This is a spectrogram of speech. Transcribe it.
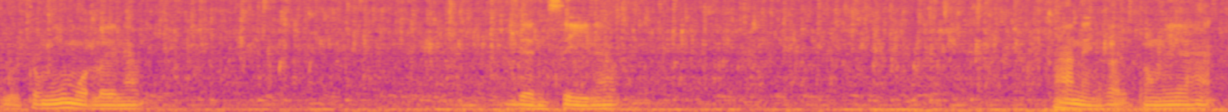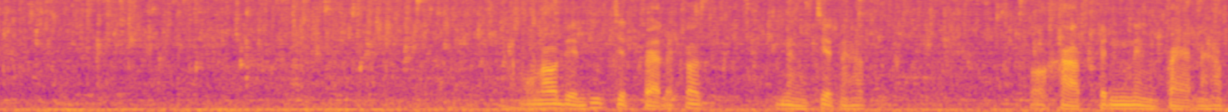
อยู่ตรงนี้หมดเลยนะครับ เด่นสี่นะครับ ห้าหนึ่งก็ตรงนี้นะฮะ ของเราเด่นที่เจ็ดแปดแล้วก็หนึ่งเจ็ดนะครับ ก็ขาดเป็นหนึ่งแปดนะครับ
